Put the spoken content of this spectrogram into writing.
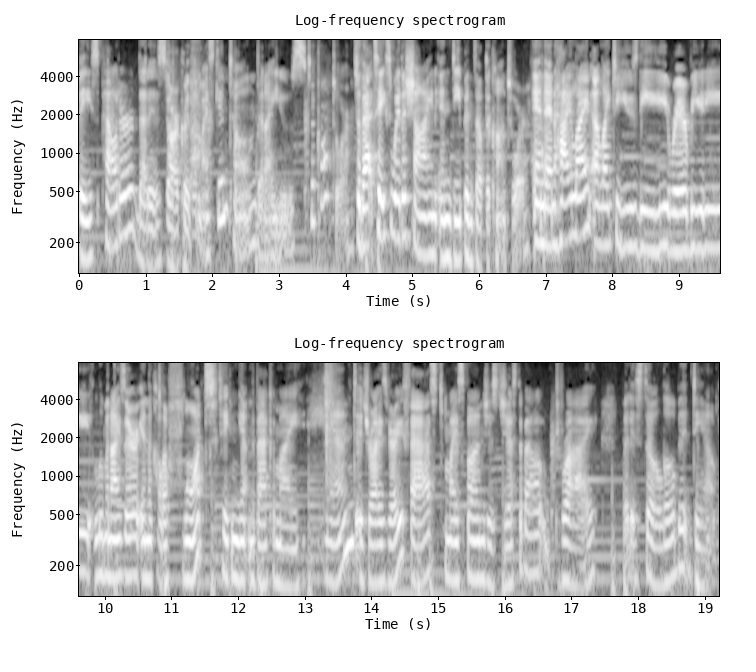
face powder that is darker than my skin tone that I use to contour. So that takes away the shine and deepens up the contour. And then highlight, I like to use the Rare Beauty Luminizer in the color Flaunt. Taking it in the back of my hand. It dries very fast. My sponge is just about dry, but but it's still a little bit damp.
